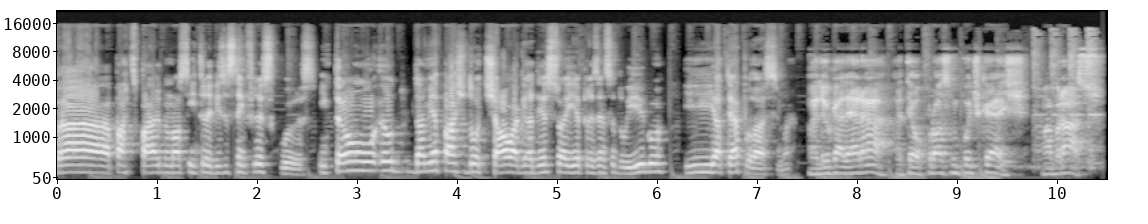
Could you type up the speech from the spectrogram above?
para participar da nossa entrevista sem frescuras. Então, eu, da minha parte, dou tchau, agradeço aí a presença do Igor e até a próxima. Valeu, galera. Até o próximo podcast. Um abraço.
